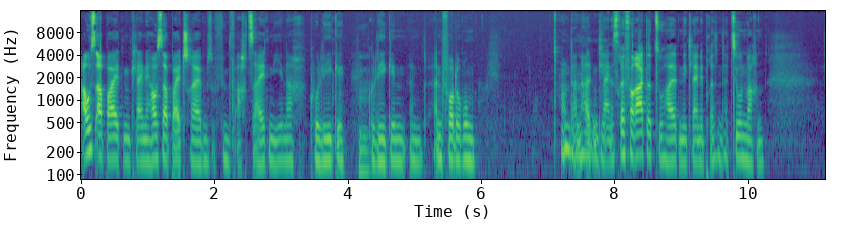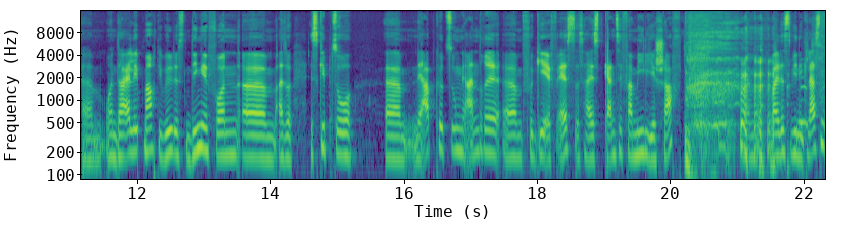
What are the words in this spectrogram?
ausarbeiten, kleine Hausarbeit schreiben, so fünf, acht Seiten, je nach Kollege, Kollegin und Anforderung. Und dann halt ein kleines Referat dazu halten, eine kleine Präsentation machen. Ähm, und da erlebt man auch die wildesten Dinge von, ähm, also es gibt so ähm, eine Abkürzung, eine andere ähm, für GFS, das heißt ganze Familie schafft. ähm, weil das wie eine Klassen,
